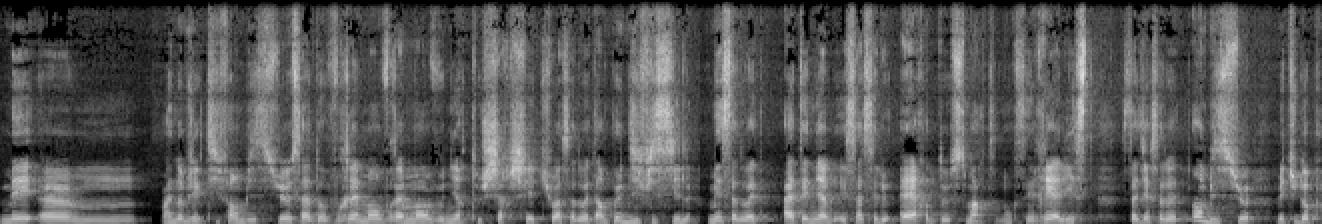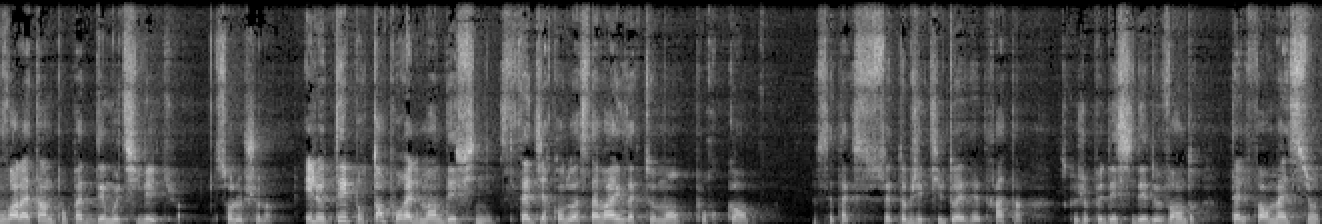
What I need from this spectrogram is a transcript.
Mais euh, un objectif ambitieux, ça doit vraiment, vraiment venir te chercher, tu vois. Ça doit être un peu difficile, mais ça doit être atteignable. Et ça, c'est le R de SMART, donc c'est réaliste. C'est-à-dire que ça doit être ambitieux, mais tu dois pouvoir l'atteindre pour pas te démotiver, tu vois, sur le chemin. Et le T pour temporellement défini. C'est-à-dire qu'on doit savoir exactement pour quand cet, cet objectif doit être atteint. Parce que je peux décider de vendre telle formation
